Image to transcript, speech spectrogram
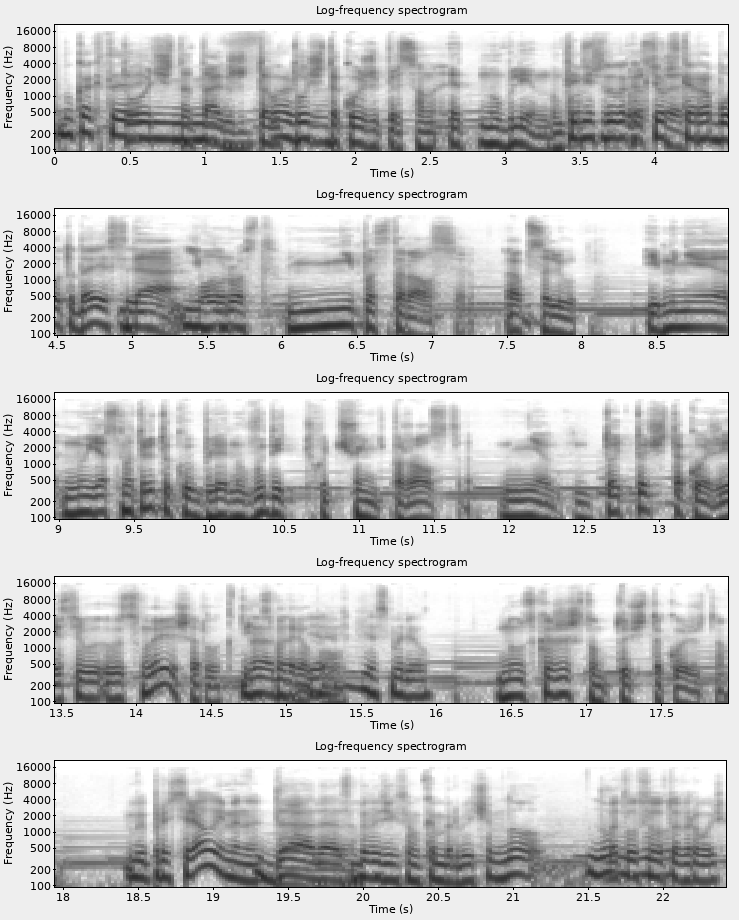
Ну как-то Точно так же, важно. точно такой же персонаж. Это, ну блин, ну Ты имеешь в виду как просто- актерская работа, да, если Да, его он рост? не постарался, абсолютно. И мне, ну я смотрю такой, блин, ну выдай хоть что-нибудь, пожалуйста. Нет, то- точно такой же. Если вы, вы смотрели Шерлок, ты да, не смотрел, да, я, по-моему? я смотрел. Ну скажи, что он точно такой же там. Вы про сериал именно? Да, да, да, да. с Бенедиктом Камбербэтчем, но... Ну, Battlefield Overwatch.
